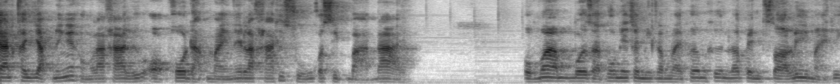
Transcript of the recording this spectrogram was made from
การขยับในแง่ของราคาหรือออกโปรดักต์ใหม่ในราคาที่สูงกว่า 10 บาทได้ ผมว่าบริษัทพวกนี้จะมีกำไรเพิ่มขึ้น แล้วเป็นสตอรี่ใหม่ที่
